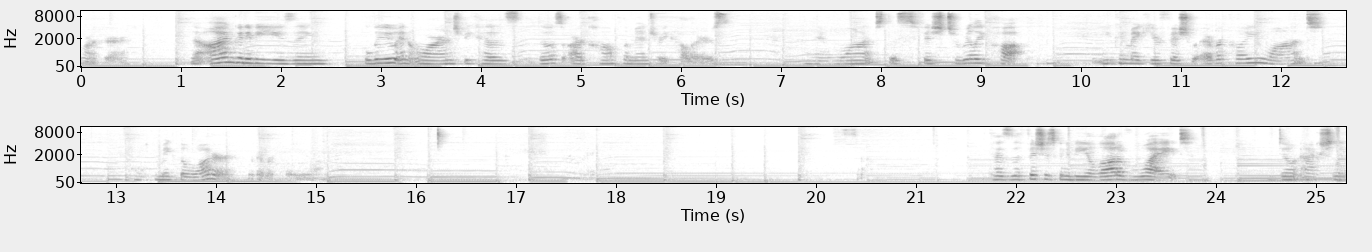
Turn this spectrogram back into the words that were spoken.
marker. Now I'm gonna be using blue and orange because those are complementary colors. And I want this fish to really pop. You can make your fish whatever color you want make the water whatever color because the fish is going to be a lot of white, I don't actually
